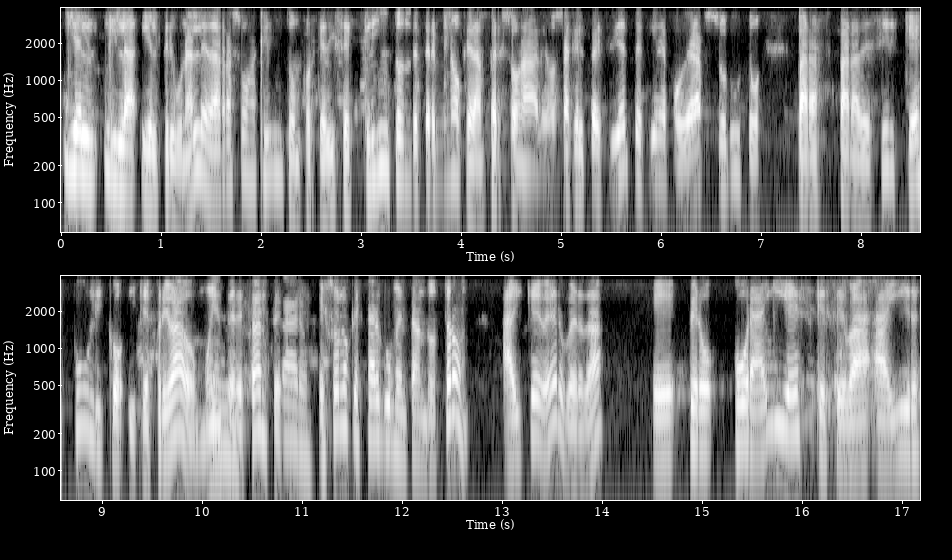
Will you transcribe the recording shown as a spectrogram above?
Y el, y, la, y el tribunal le da razón a Clinton porque dice Clinton determinó que eran personales. O sea que el presidente tiene poder absoluto para, para decir qué es público y qué es privado. Muy interesante. Eso es lo que está argumentando Trump. Hay que ver, ¿verdad? Eh, pero por ahí es que se va a ir,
